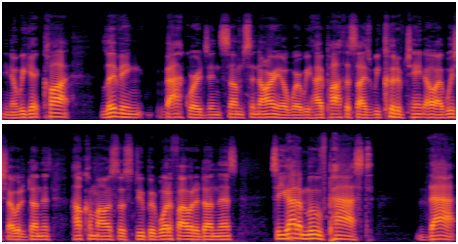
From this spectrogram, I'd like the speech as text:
You know, we get caught living mm. backwards in some scenario where we hypothesize we could have changed. Oh, I wish I would have done this. How come I was so stupid? What if I would have done this? So you got to move past that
